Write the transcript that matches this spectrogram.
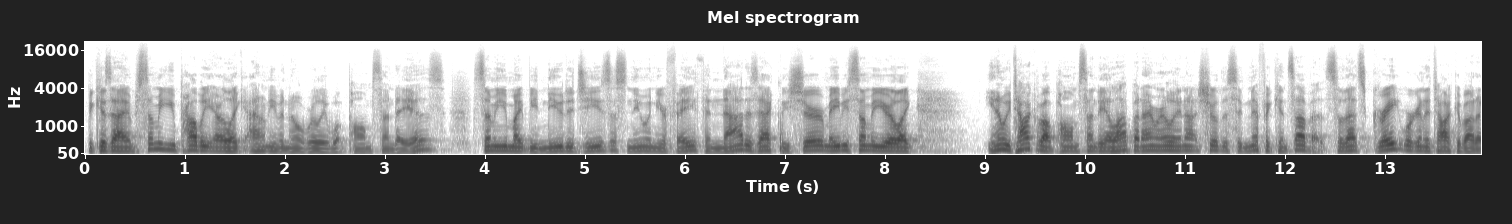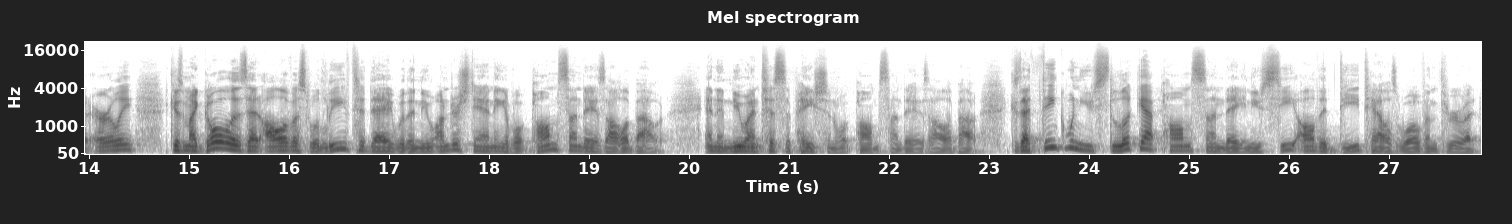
because I, some of you probably are like, I don't even know really what Palm Sunday is. Some of you might be new to Jesus, new in your faith, and not exactly sure. Maybe some of you are like, you know, we talk about Palm Sunday a lot, but I'm really not sure the significance of it. So that's great. We're going to talk about it early because my goal is that all of us will leave today with a new understanding of what Palm Sunday is all about and a new anticipation of what Palm Sunday is all about. Because I think when you look at Palm Sunday and you see all the details woven through it,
